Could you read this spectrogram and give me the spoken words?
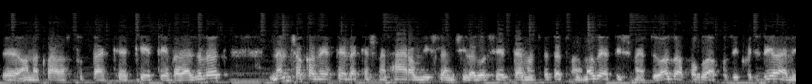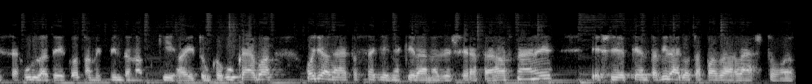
eh, annak választották két évvel ezelőtt. Nem csak azért érdekes, mert három Michelin csillagos éttermet hanem azért is, mert ő azzal foglalkozik, hogy az élelmiszer hulladékot, amit minden nap kihajítunk a kukába, hogyan lehet a szegények élelmezésére felhasználni, és egyébként a világot a pazarlástól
